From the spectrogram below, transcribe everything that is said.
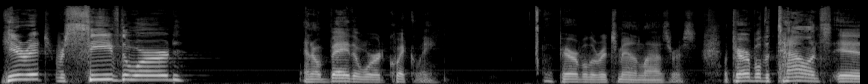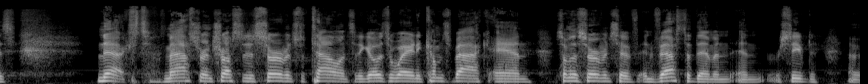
Hear it, receive the word, and obey the word quickly. The parable of the rich man and Lazarus. The parable of the talents is Next, master entrusted his servants with talents, and he goes away and he comes back, and some of the servants have invested them and, and received, uh,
